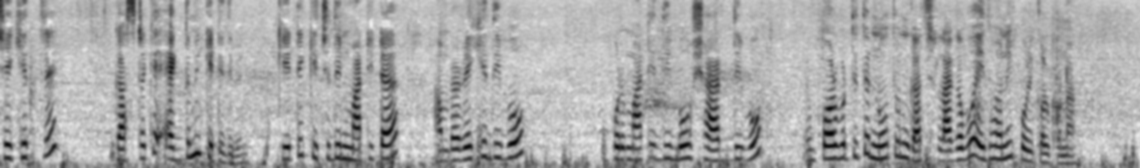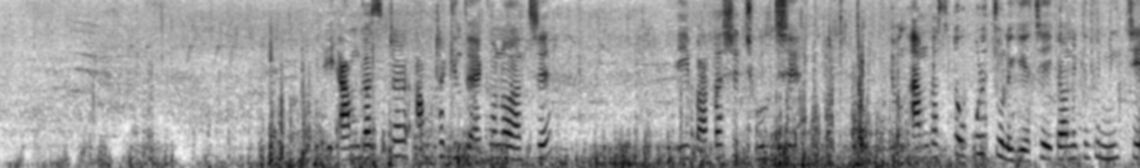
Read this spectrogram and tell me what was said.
সেক্ষেত্রে গাছটাকে একদমই কেটে দিবেন। কেটে কিছুদিন মাটিটা আমরা রেখে দিব, উপরে মাটি দিব, সার দিব, এবং পরবর্তীতে নতুন গাছ লাগাবো, এই ধরনের পরিকল্পনা। এই আম গাছটার আমটা কিন্তু এখনও আছে। এই বাতাসে ঝুলছে এবং আম গাছটা উপরে চলে গিয়েছে, এই কারণে কিন্তু নিচে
